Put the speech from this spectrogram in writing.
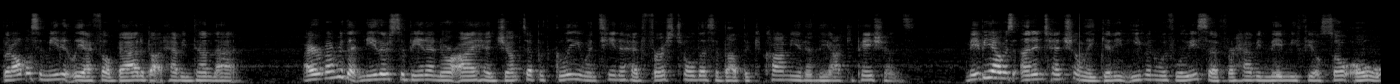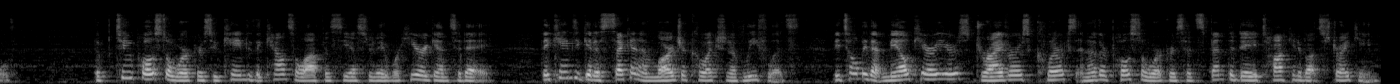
but almost immediately I felt bad about having done that. I remember that neither Sabina nor I had jumped up with glee when Tina had first told us about the commune and the occupations. Maybe I was unintentionally getting even with Louisa for having made me feel so old. The two postal workers who came to the council office yesterday were here again today. They came to get a second and larger collection of leaflets. They told me that mail carriers, drivers, clerks, and other postal workers had spent the day talking about striking.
